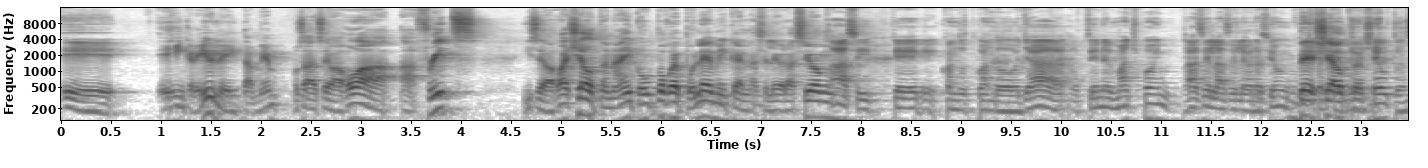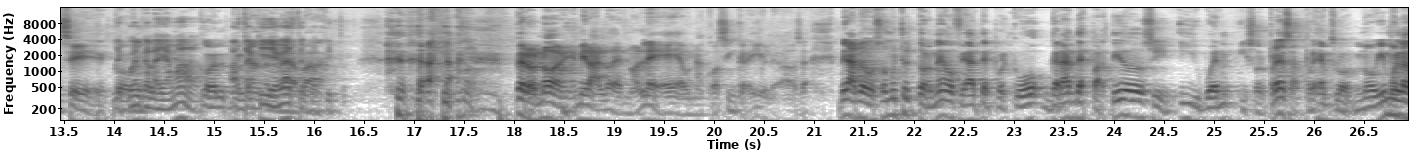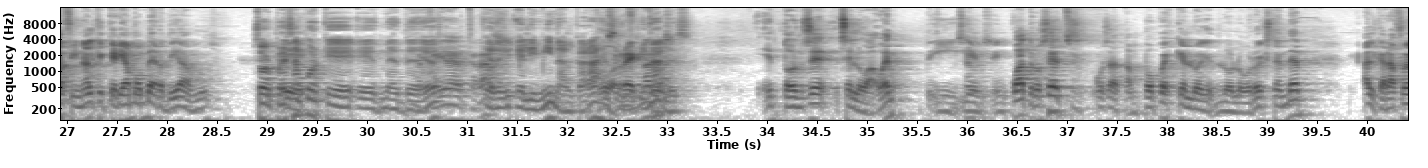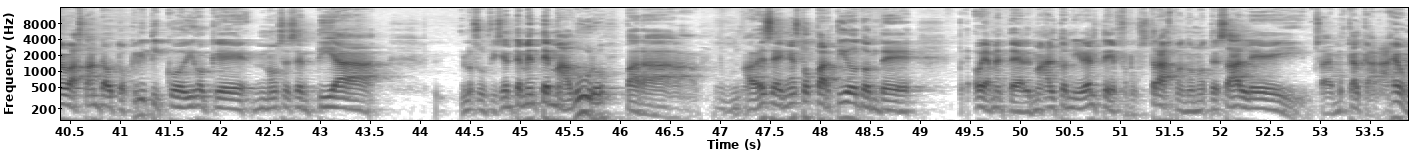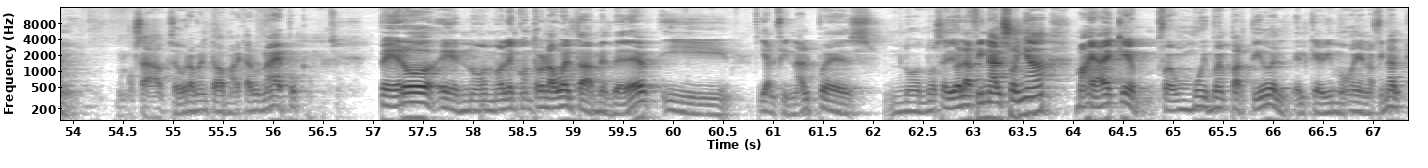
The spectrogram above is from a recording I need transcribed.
Eh, es increíble. Y también, o sea, se bajó a, a Fritz y se bajó a Shelton ahí con un poco de polémica en la celebración. Ah, sí, que, que cuando, cuando ya obtiene el match point, hace la celebración De justa que- Shelton. Shelton. Sí, Le con- cuelga la llamada. con- Hasta aquí la llegaste, llamada. papito. Pero no, mira, lo de Nole es una cosa increíble. O sea, mira, me gustó mucho el torneo, fíjate, porque hubo grandes partidos Sí. y, buen, y sorpresas. Por ejemplo, no vimos la final que queríamos ver, digamos. Sorpresa Eh, porque eh, de Medvedev el- elimina al Alcaraz en Correcto. Entonces se lo bajó en, y, y en, en cuatro sets. O sea, tampoco es que lo, lo logró extender. Alcaraz fue bastante autocrítico, dijo que no se sentía lo suficientemente maduro para a veces en estos partidos donde obviamente al más alto nivel te frustras cuando no te sale y sabemos que Alcaraz es un, o sea, seguramente va a marcar una época. Pero eh, no, no le encontró la vuelta a Medvedev y, y al final pues no, no se dio la final soñada, más allá de que fue un muy buen partido el, el que vimos hoy en la final.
